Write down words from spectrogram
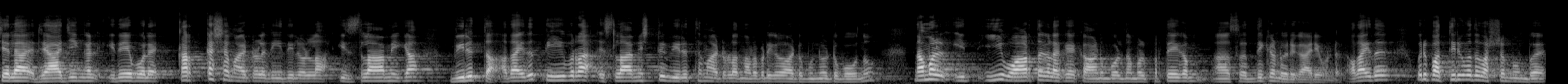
ചില രാജ്യങ്ങൾ ഇതേപോലെ കർക്കശമായിട്ടുള്ള രീതിയിലുള്ള ഇസ്ലാമിക വിരുദ്ധ അതായത് തീവ്ര ഇസ്ലാമിസ്റ്റ് വിരുദ്ധമായിട്ടുള്ള നടപടികളുമായിട്ട് മുന്നോട്ട് പോകുന്നു. നമ്മൾ ഈ- വാർത്തകളൊക്കെ കാണുമ്പോൾ നമ്മൾ പ്രത്യേകം ശ്രദ്ധിക്കേണ്ട ഒരു കാര്യമുണ്ട്. അതായത് ഒരു പത്തിരുപത് വർഷം മുമ്പ്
